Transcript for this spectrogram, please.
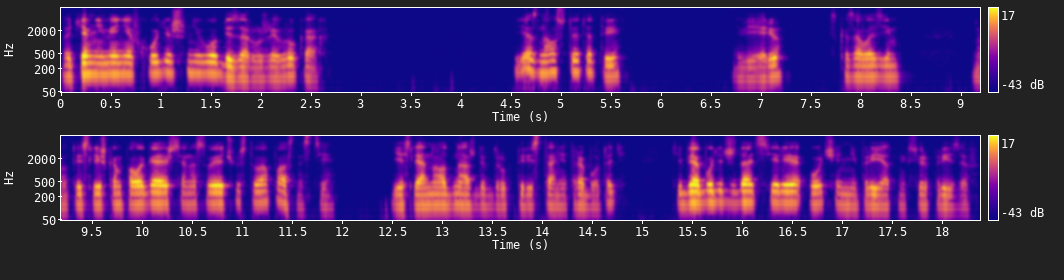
но тем не менее входишь в него без оружия в руках. Я знал, что это ты. Верю, сказал Азим. Но ты слишком полагаешься на свое чувство опасности. Если оно однажды вдруг перестанет работать, тебя будет ждать серия очень неприятных сюрпризов.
